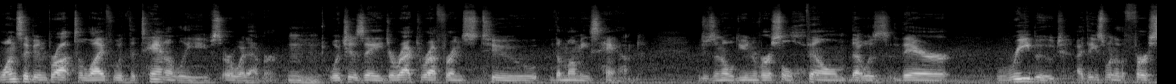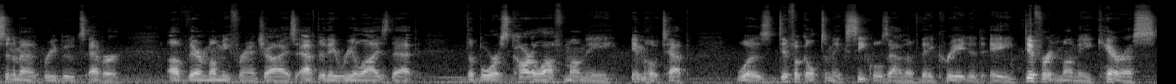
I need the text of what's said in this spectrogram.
once they've been brought to life with the Tana leaves or whatever, mm-hmm. which is a direct reference to the mummy's hand which is an old Universal film that was their reboot. I think it's one of the first cinematic reboots ever of their Mummy franchise after they realized that the Boris Karloff mummy, Imhotep, was difficult to make sequels out of. They created a different mummy, Kharis,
